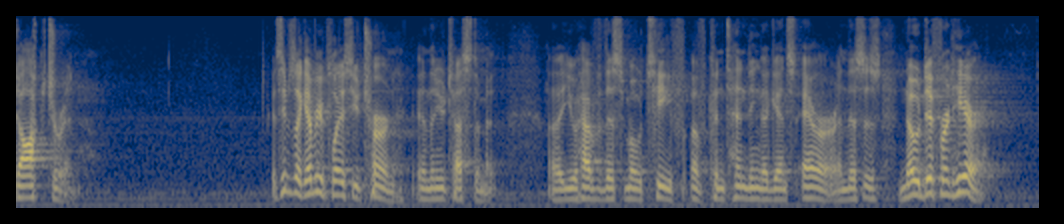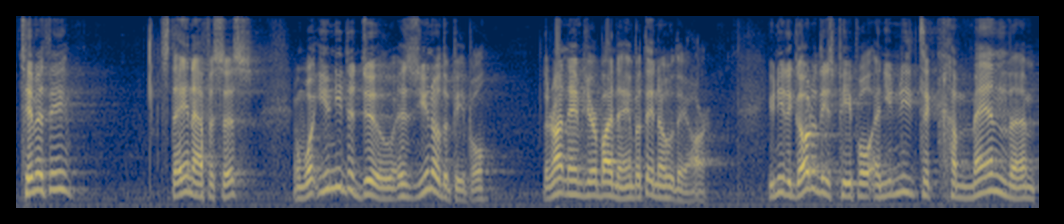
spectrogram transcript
doctrine. It seems like every place you turn in the New Testament, uh, you have this motif of contending against error, and this is no different here. Timothy, stay in Ephesus, and what you need to do is you know the people. They're not named here by name, but they know who they are. You need to go to these people and you need to command them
